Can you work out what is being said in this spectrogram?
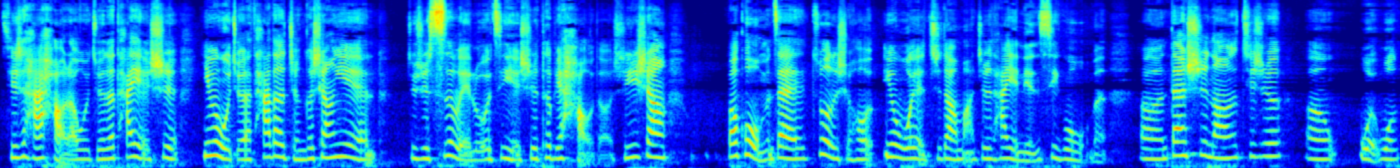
其实还好了，我觉得他也是，因为我觉得他的整个商业就是思维逻辑也是特别好的。实际上，包括我们在做的时候，因为我也知道嘛，就是他也联系过我们。嗯，但是呢，其实，呃，我我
